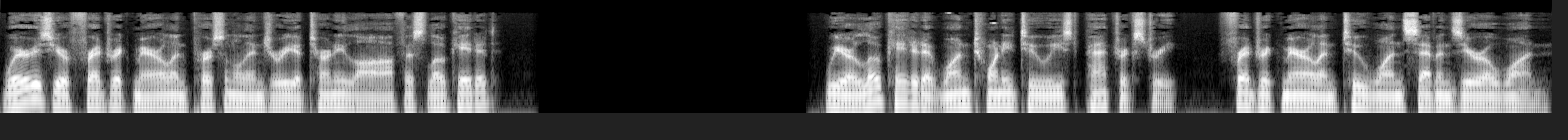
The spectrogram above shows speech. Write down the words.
Where is your Frederick, Maryland personal injury attorney law office located? We are located at 122 East Patrick Street, Frederick, Maryland 21701.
